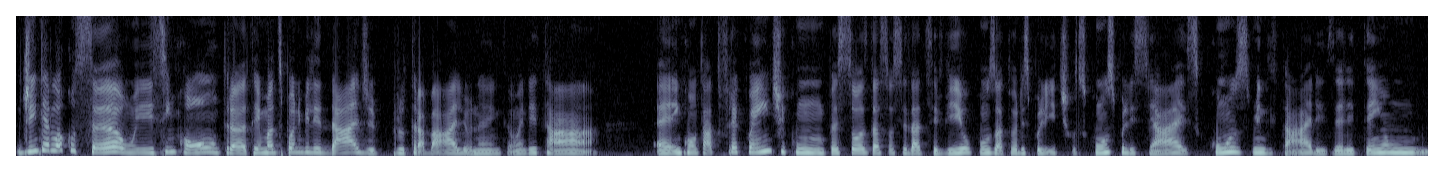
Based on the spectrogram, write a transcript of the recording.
de interlocução e se encontra, tem uma disponibilidade para o trabalho, né? Então ele está é, em contato frequente com pessoas da sociedade civil, com os atores políticos, com os policiais, com os militares. Ele tem um,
